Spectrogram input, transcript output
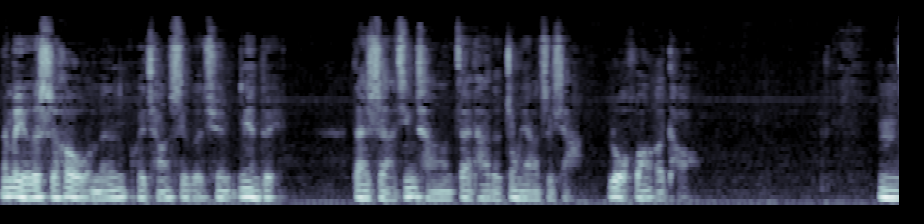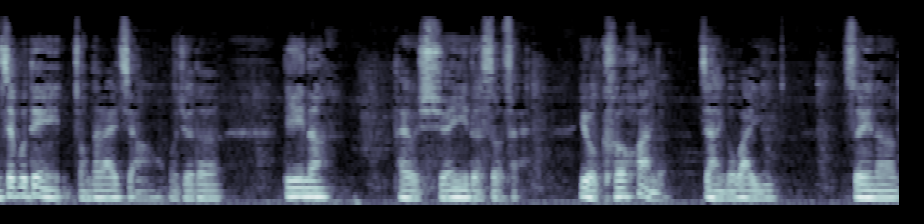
那么有的时候我们会尝试着去面对，但是啊，经常在他的重压之下落荒而逃。嗯，这部电影总的来讲，我觉得，第一呢，它有悬疑的色彩，又有科幻的这样一个外衣，所以呢，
